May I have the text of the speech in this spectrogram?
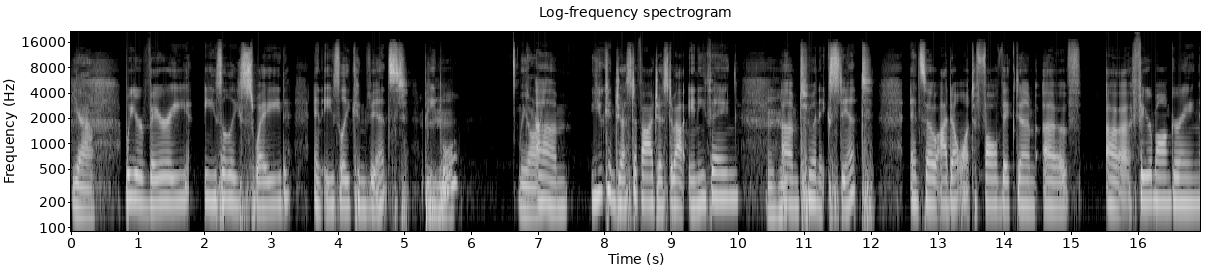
Yeah. we are very easily swayed and easily convinced people. We are. Um, you can justify just about anything um, to an extent. And so I don't want to fall victim of uh, fear mongering,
